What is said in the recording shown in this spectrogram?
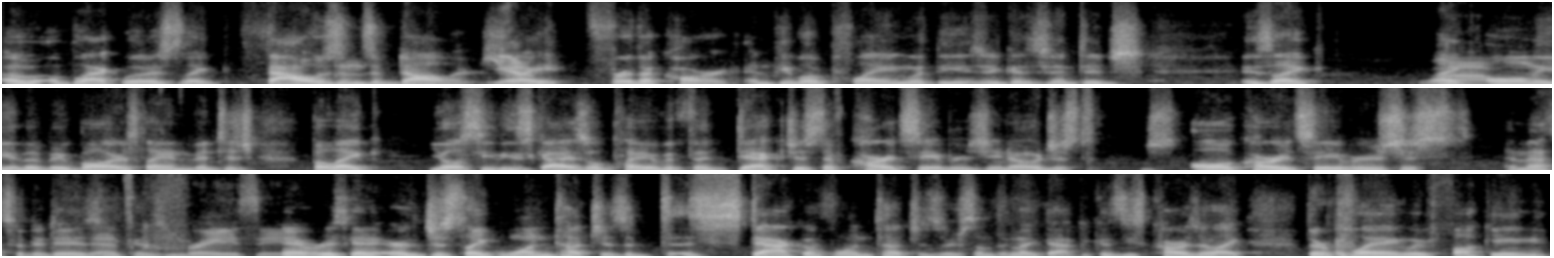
a, a Black Lotus like thousands of dollars, Yeah. right? For the card. And people are playing with these because vintage is like like only the big ballers playing vintage but like you'll see these guys will play with the deck just of card savers you know just, just all card savers just and that's what it is that's because crazy risk it or just like one touches a, t- a stack of one touches or something like that because these cards are like they're playing with fucking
